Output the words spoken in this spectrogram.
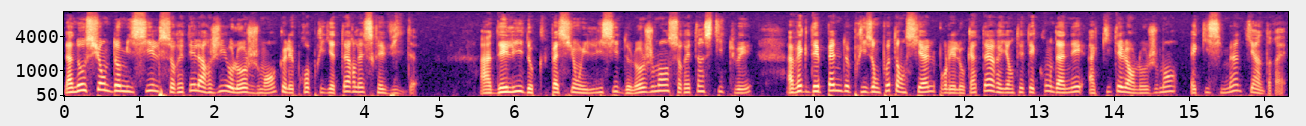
la notion de domicile serait élargie aux logements que les propriétaires laisseraient vides. Un délit d'occupation illicite de logement serait institué avec des peines de prison potentielles pour les locataires ayant été condamnés à quitter leur logement et qui s'y maintiendraient.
